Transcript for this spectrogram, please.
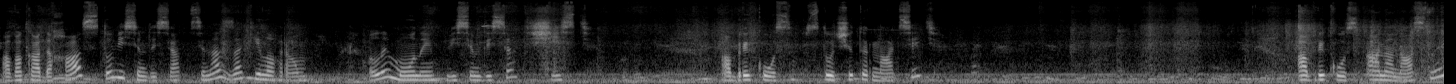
Авокадо хас 180. Ціна за кілограм. Лимони 86. Абрикос 114. Абрикос ананасний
